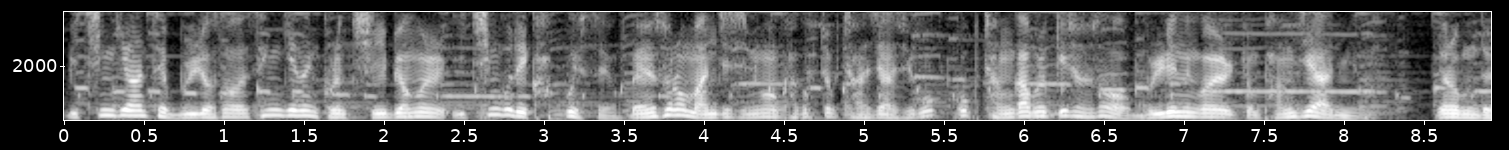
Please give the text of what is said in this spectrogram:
미친 개한테 물려서 생기는 그런 질병을 이 친구들이 갖고 있어요. 맨손으로 만지시는 건 가급적 자제하시고 꼭 장갑을 끼셔서 물리는 걸 좀 방지해야 합니다. 여러분들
